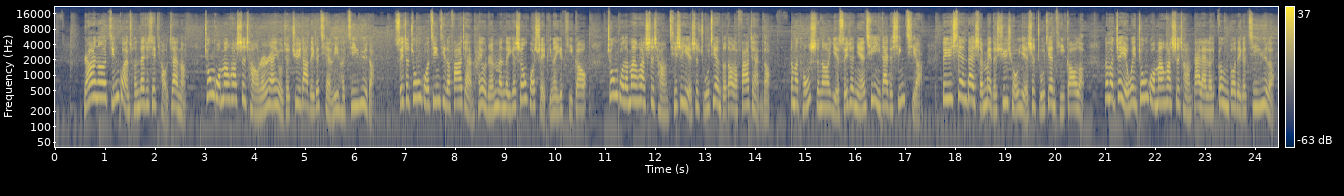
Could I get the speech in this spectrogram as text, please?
然而呢，尽管存在这些挑战呢，中国漫画市场仍然有着巨大的一个潜力和机遇的。随着中国经济的发展，还有人们的一个生活水平的一个提高，中国的漫画市场其实也是逐渐得到了发展的。那么同时呢，也随着年轻一代的兴起啊，对于现代审美的需求也是逐渐提高了。那么这也为中国漫画市场带来了更多的一个机遇了。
